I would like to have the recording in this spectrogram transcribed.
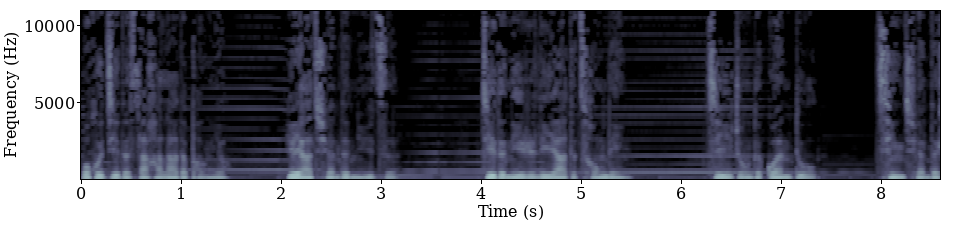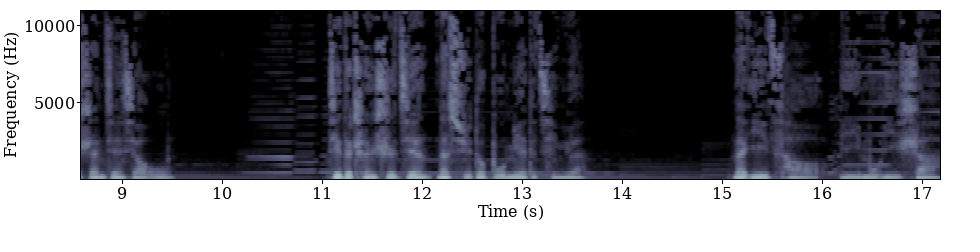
我会记得撒哈拉的朋友。月牙泉的女子，记得尼日利亚的丛林，记忆中的官渡，清泉的山间小屋。记得尘世间那许多不灭的情缘，那一草一木一沙，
